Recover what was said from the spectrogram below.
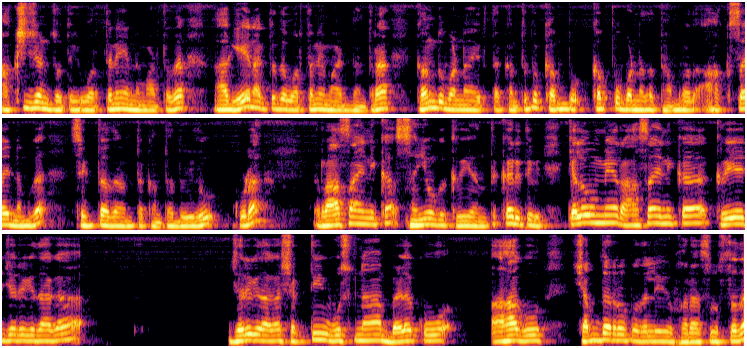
ಆಕ್ಸಿಜನ್ ಜೊತೆಗೆ ವರ್ತನೆಯನ್ನು ಮಾಡ್ತದೆ. ಆಗ ಏನಾಗ್ತದೆ ವರ್ತನೆ ಮಾಡಿದ ನಂತರ ಕಂದು ಬಣ್ಣ ಇರ್ತಕ್ಕಂಥದ್ದು ಕಂಬು, ಕಪ್ಪು ಬಣ್ಣದ ತಾಮ್ರದ ಆಕ್ಸೈಡ್ ನಮ್ಗೆ ಸಿಗ್ತದೆ ಅಂತಕ್ಕಂಥದ್ದು. ಇದು ಕೂಡ ರಾಸಾಯನಿಕ ಸಂಯೋಗ ಕ್ರಿಯೆ ಅಂತ ಕರಿತೀವಿ. ಕೆಲವೊಮ್ಮೆ ರಾಸಾಯನಿಕ ಕ್ರಿಯೆ ಜರುಗಿದಾಗ ಜರುಗಿದಾಗ ಶಕ್ತಿ, ಉಷ್ಣ, ಬೆಳಕು ಹಾಗೂ ಶಬ್ದ ರೂಪದಲ್ಲಿ ಹೊರಸೂಸ್ತದ.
